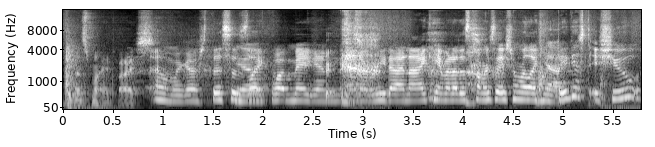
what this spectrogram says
that's my advice Oh my gosh, this is Yeah. like what Megan and Arita and I came out of this conversation. We're like, Yeah. the biggest issue,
